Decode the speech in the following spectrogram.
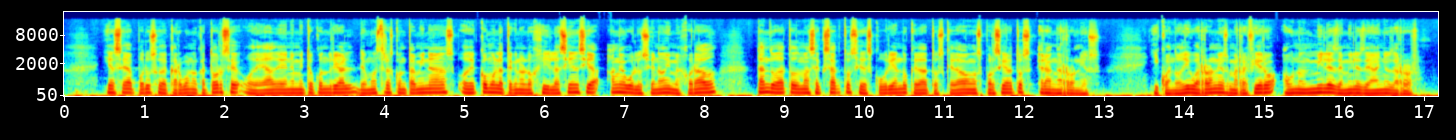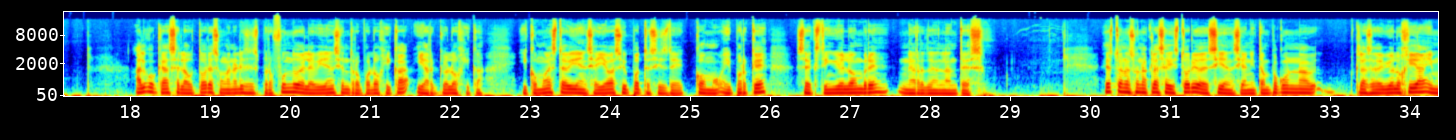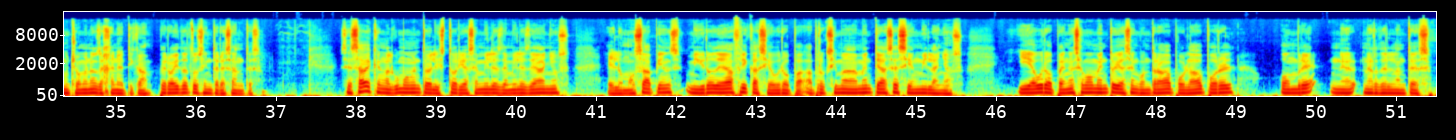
ya sea por uso de carbono 14 o de ADN mitocondrial, de muestras contaminadas o de cómo la tecnología y la ciencia han evolucionado y mejorado, dando datos más exactos y descubriendo que datos que dábamos por ciertos eran erróneos. Y cuando digo erróneos me refiero a unos miles de miles de años de error. Algo que hace el autor es un análisis profundo de la evidencia antropológica y arqueológica, y como esta evidencia lleva su hipótesis de cómo y por qué se extinguió el hombre neerlandés. Esto no es una clase de historia o de ciencia, ni tampoco una clase de biología y mucho menos de genética, pero hay datos interesantes. Se sabe que en algún momento de la historia, hace miles de miles de años, el Homo sapiens migró de África hacia Europa, aproximadamente hace 100.000 años, y Europa en ese momento ya se encontraba poblado por el hombre nerdelandés.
